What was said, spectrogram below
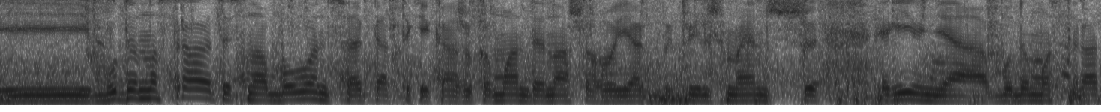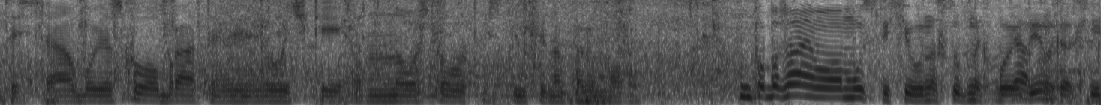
І будемо настраюватись на оболонь. Це опять-таки кажу, команди нашого якби більш-менш рівня. Будемо старатися обов'язково брати очки, налаштовуватись тільки на перемогу. Ну, Побажаємо вам успіхів у наступних поєдинках і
